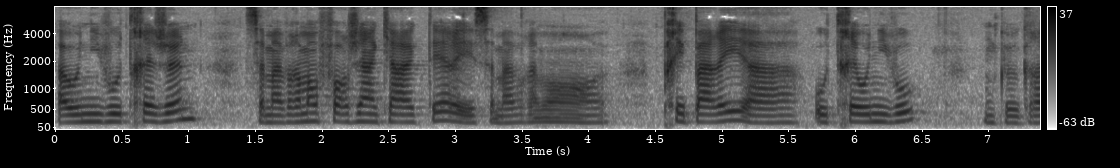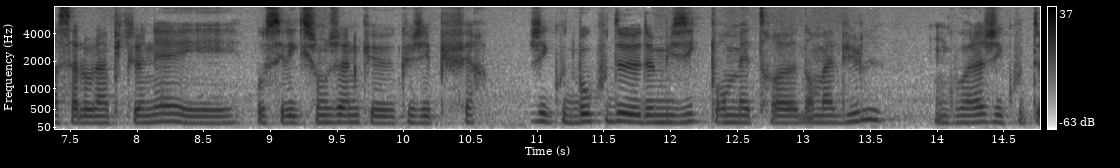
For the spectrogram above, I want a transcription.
à haut niveau très jeune, ça m'a vraiment forgé un caractère et ça m'a vraiment euh, préparé au très haut niveau. Donc euh, grâce à l'Olympique Lyonnais et aux sélections jeunes que, que j'ai pu faire. J'écoute beaucoup de, musique pour me mettre euh, dans ma bulle. Donc voilà, j'écoute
